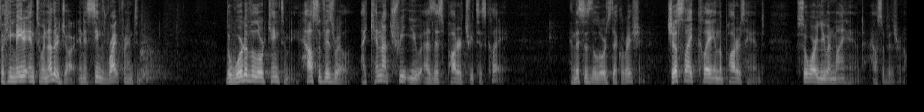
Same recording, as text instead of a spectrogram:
So he made it into another jar, and it seemed right for him to do. The word of the Lord came to me House of Israel, I cannot treat you as this potter treats his clay. And this is the Lord's declaration. Just like clay in the potter's hand, so are you in my hand, house of Israel.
